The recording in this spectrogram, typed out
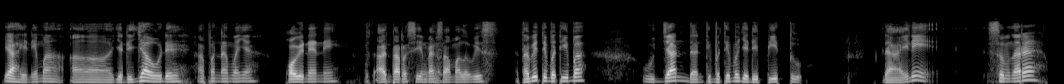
ya ini mah uh, jadi jauh deh apa namanya poinnya nih antara si Max sama Lewis. Tapi tiba-tiba hujan dan tiba-tiba jadi pitu. Nah ini sebenarnya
